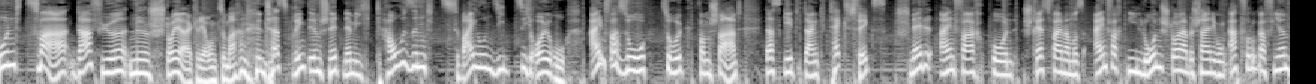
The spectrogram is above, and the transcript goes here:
Und zwar dafür eine Steuererklärung zu machen. Das bringt im Schnitt nämlich 1072 Euro. Einfach so zurück vom Start. Das geht dank Taxfix schnell, einfach und stressfrei. Man muss einfach die Lohnsteuerbescheinigung abfotografieren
